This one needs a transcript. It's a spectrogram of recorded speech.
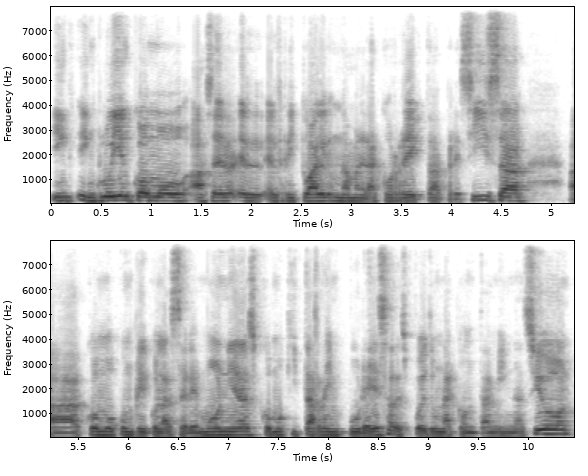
incluyen cómo hacer el, ritual de una manera correcta, precisa, cómo cumplir con las ceremonias, cómo quitar la impureza después de una contaminación,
